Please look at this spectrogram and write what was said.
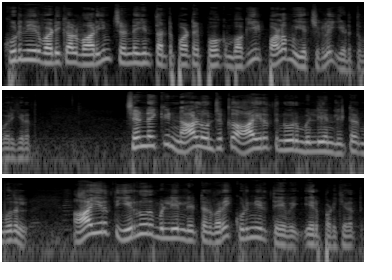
குடிநீர் வடிகால் வாரியம் சென்னையின் தட்டுப்பாட்டை போக்கும் வகையில் பல முயற்சிகளை எடுத்து வருகிறது. சென்னைக்கு நாள் ஒன்றுக்கு ஆயிரத்தி நூறு மில்லியன் லிட்டர் முதல் ஆயிரத்தி இருநூறு மில்லியன் லிட்டர் வரை குடிநீர் தேவை ஏற்படுகிறது.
